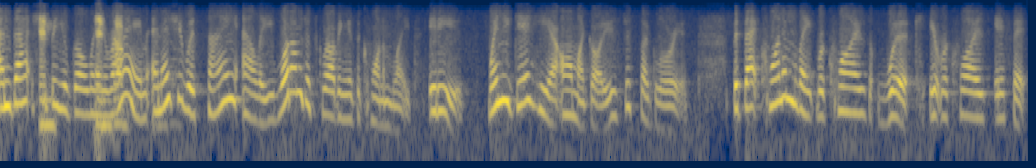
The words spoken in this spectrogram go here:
And that should And- be your goal and, and your aim. And as you were saying, Ali, what I'm describing is a quantum leap. It is. When you get here, oh my God, it is just so glorious. But that quantum leap requires work. It requires effort.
